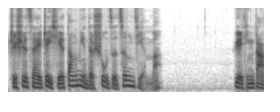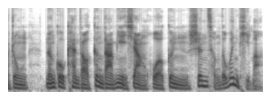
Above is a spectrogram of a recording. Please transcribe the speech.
只是在这些当面的数字增减吗？乐听大众。能够看到更大面向或更深层的问题吗？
